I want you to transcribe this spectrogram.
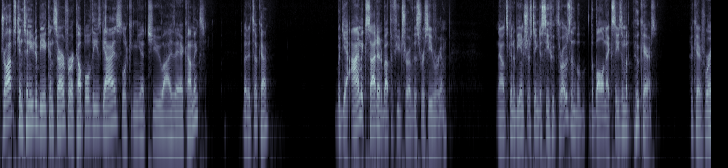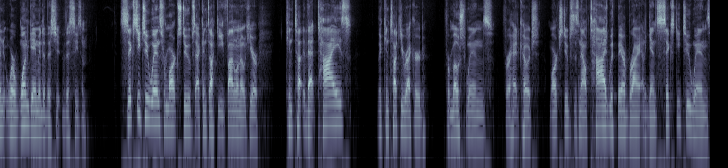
Drops continue to be a concern for a couple of these guys, looking at you, Izayah Cummings, but it's okay. But yeah, I'm excited about the future of this receiver room. Now, it's going to be interesting to see who throws them the ball next season, but who cares? Who cares? We're, in, we're one game into this, this season. 62 wins for Mark Stoops at Kentucky. Final note here Kentucky, that ties the Kentucky record for most wins for a head coach. Mark Stoops is now tied with Bear Bryant against 62 wins.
